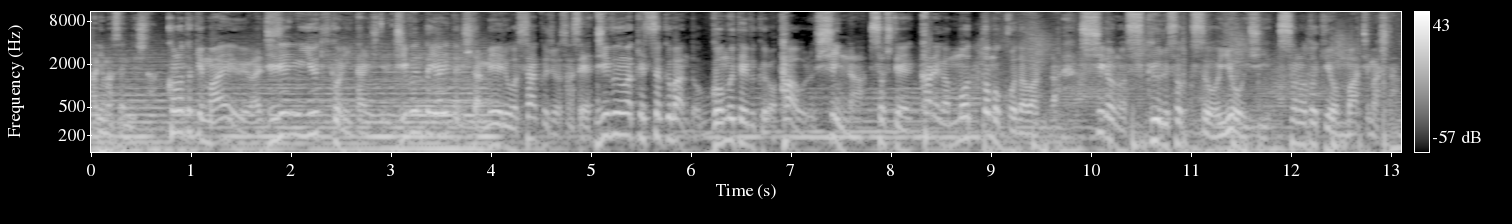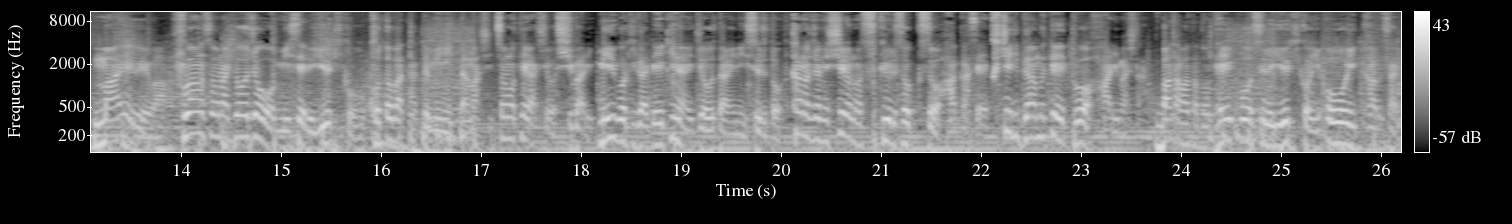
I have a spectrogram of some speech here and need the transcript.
ありませんでした。この時前上は事前に由紀子に対して自分とやり取りしたメールを削除させ、自分は結束バンド、ゴム手袋、タオル、シンナー、そして彼が最もこだわった白のスクールソックスを用意し、その時を待ちました。前上は不安そうな表情を見せるユキコを言葉巧みに騙し、その手足を縛り、身動きができない状態にすると、彼女に白のスクールソックスを履かせ、口にガムテープを貼りました。バタバタと抵抗するユキコに覆いかぶさり、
